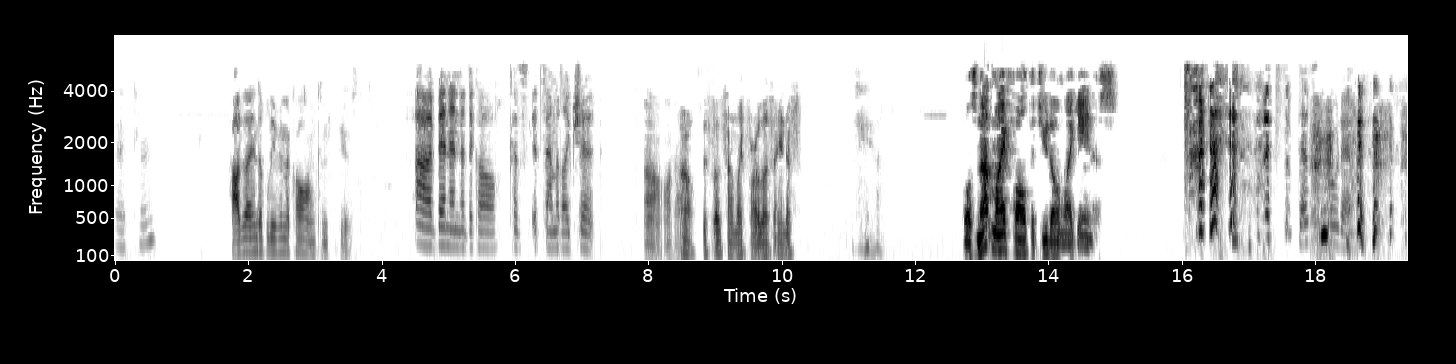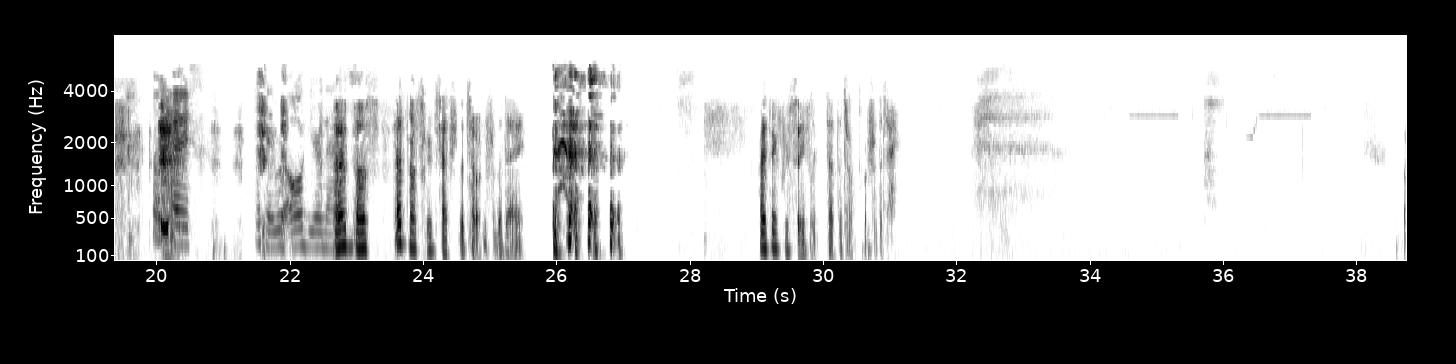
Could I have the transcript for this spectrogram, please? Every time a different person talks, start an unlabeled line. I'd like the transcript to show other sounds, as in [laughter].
Better.
How did I end up leaving the call? I'm confused.
Uh, Ben ended the call because it sounded like shit.
Oh, okay.
Oh, this does sound like far less anus.
Yeah.
Well, it's not my fault that you don't like anus. [laughs]
That's the best quote ever. Okay.
Okay, we're all here now.
And thus, and thus we've set the tone for the day. [laughs] I think we've safely set the tone for the day.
